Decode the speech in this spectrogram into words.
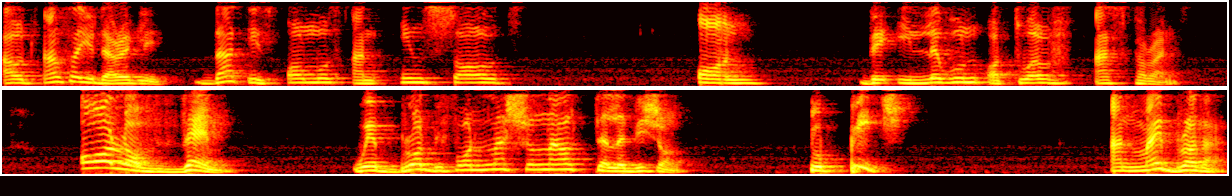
I will answer you directly. That is almost an insult on the 11 or 12 aspirants. All of them were brought before national television to pitch. And my brother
